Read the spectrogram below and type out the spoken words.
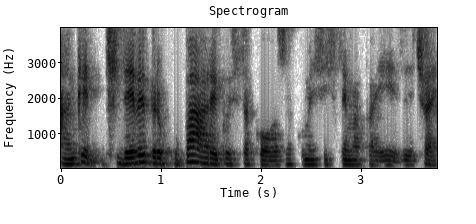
Anche ci deve preoccupare questa cosa come sistema paese, cioè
